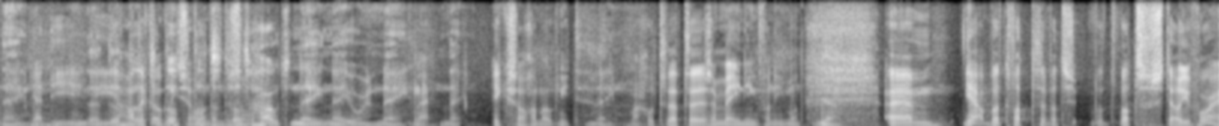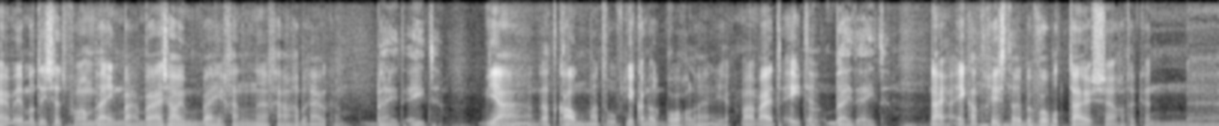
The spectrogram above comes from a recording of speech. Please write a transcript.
Nee. Ja, die, die Dat- had dat- ik ook dat, niet zo. Dat, Dat hout, nee, nee hoor, nee. Nee. nee. Ik zag hem ook niet. Nee. Maar goed, dat is een mening van iemand. Ja. Ehm, ja, wat, wat, wat, wat, wat stel je voor? Hè? Wat is het voor een wijn? Waar, waar zou je hem bij gaan, eh, gaan gebruiken? Bij het eten. Ja, dat kan, maar het hoeft. Je kan ook borrelen. Hè? Ja, maar bij het eten. Bij het eten. Nou ja, ik had gisteren bijvoorbeeld thuis eh, had ik een, eh,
